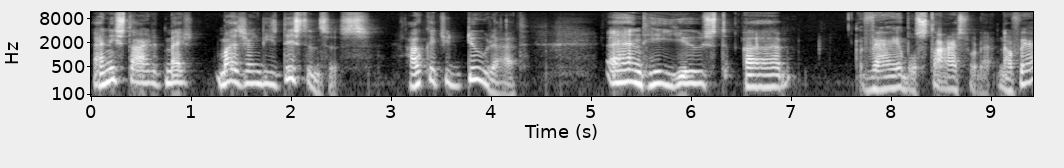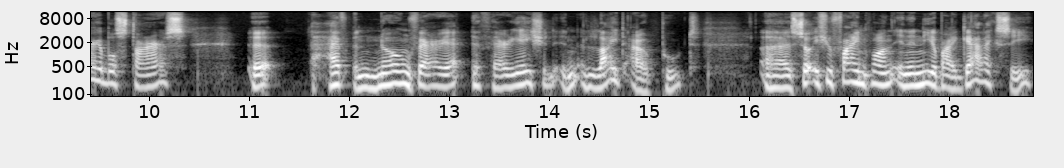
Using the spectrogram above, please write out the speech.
And he started me measuring these distances. How could you do that? And he used uh, variable stars for that. Now, variable stars uh, have a known vari variation in light output. Uh, so if you find one in a nearby galaxy,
